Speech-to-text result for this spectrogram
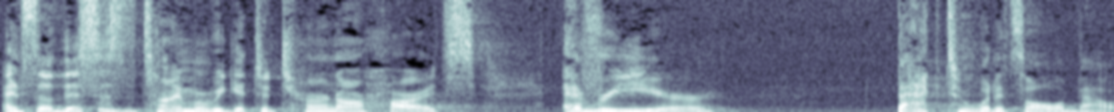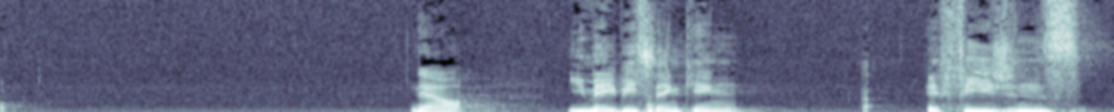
And so, this is the time where we get to turn our hearts every year back to what it's all about. Now, you may be thinking, Ephesians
